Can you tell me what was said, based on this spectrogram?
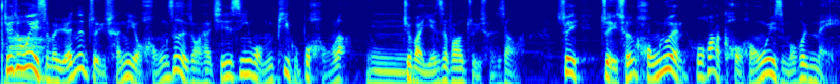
就是为什么人的嘴唇有红色的状态，其实是因为我们屁股不红了，嗯，就把颜色放到嘴唇上了。所以嘴唇红润或画口红为什么会美？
